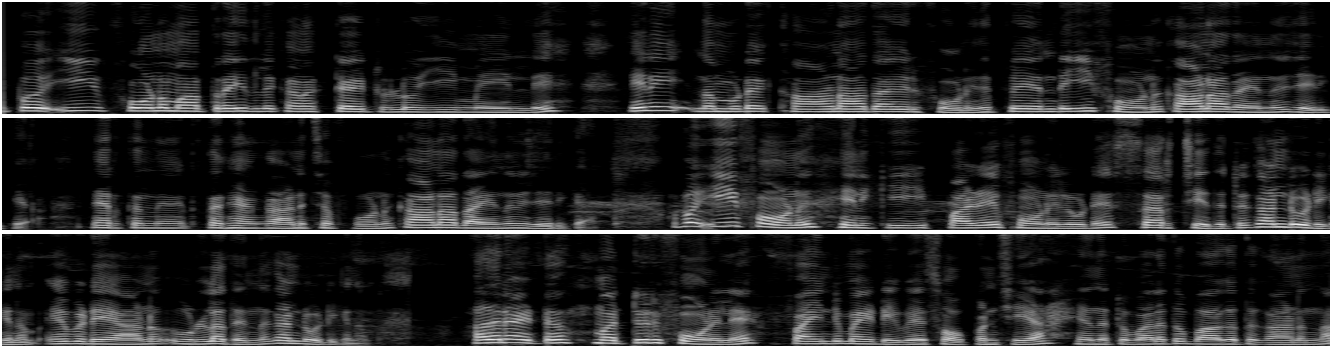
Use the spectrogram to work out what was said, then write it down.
ഇപ്പോൾ ഈ ഫോൺ മാത്രമേ ഇതിൽ കണക്റ്റ് ആയിട്ടുള്ളൂ ഈ മെയിലിൽ ഇനി നമ്മുടെ കാണാതായ ഒരു ഫോൺ ഇതിപ്പോൾ എന്റെ ഈ ഫോൺ കാണാതായെന്ന് വിചാരിക്കുക. നേരത്തെ നേരത്തെ ഞാൻ കാണിച്ച ഫോൺ കാണാതായെന്ന് വിചാരിക്കുക. അപ്പോൾ ഈ ഫോൺ എനിക്ക് ഈ പഴയ ഫോണിലൂടെ സെർച്ച് ചെയ്തിട്ട് കണ്ടുപിടിക്കണം. എവിടെയാണ് ഉള്ളതെന്ന് കണ്ടുപിടിക്കണം. അതിനായിട്ട് മറ്റൊരു ഫോണിലെ ഫൈൻഡ് മൈ ഡിവൈസ് ഓപ്പൺ ചെയ്യുക എന്നിട്ട് വലതു ഭാഗത്ത് കാണുന്ന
